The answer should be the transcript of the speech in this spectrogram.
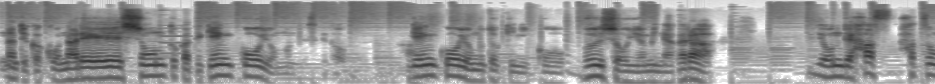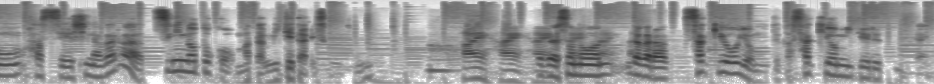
なんていうかこうナレーションとかって原稿を読むんですけど原稿を読むときにこう文章を読みながら読んで発発音発声しながら次のとこをまた見てたりするんですよね。はいはいはいだからその、だから先を読むというか先を見てるみたいな。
